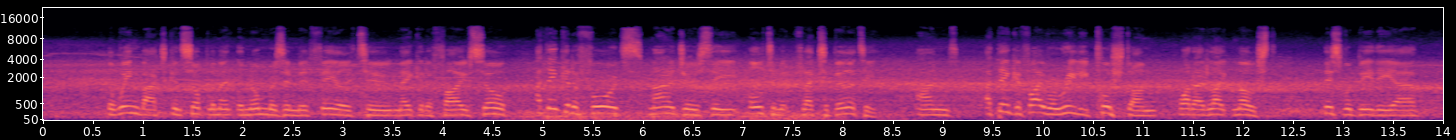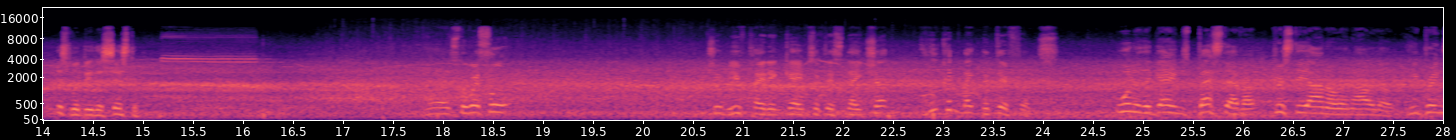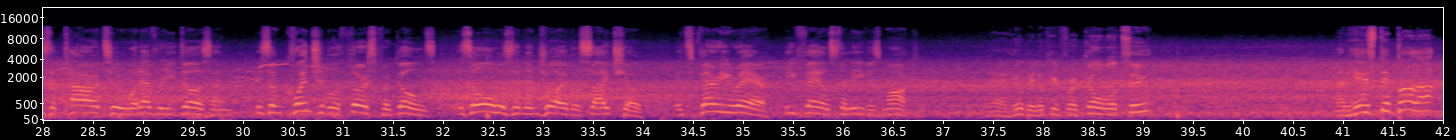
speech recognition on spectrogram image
the wing-backs can supplement the numbers in midfield to make it a five. So I think it affords managers the ultimate flexibility. And I think if I were really pushed on what I'd like most, this would be the uh, this would be the system. There's the whistle. Jim, you've played in games of this nature. Who can make the difference? One of the game's best ever, Cristiano Ronaldo. He brings the power to whatever he does, and his unquenchable thirst for goals is always an enjoyable sideshow. It's very rare he fails to leave his mark. Yeah, he'll be looking for a goal or two. And here's Dybala.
